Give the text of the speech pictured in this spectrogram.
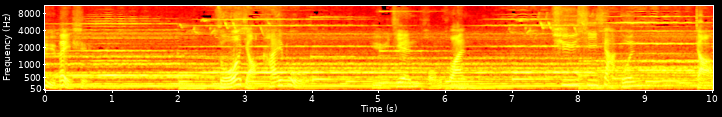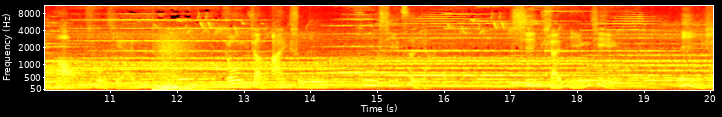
预备式：左脚开步，与肩同宽，屈膝下蹲，掌抱中正安舒，呼吸自然，心神宁静，一手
